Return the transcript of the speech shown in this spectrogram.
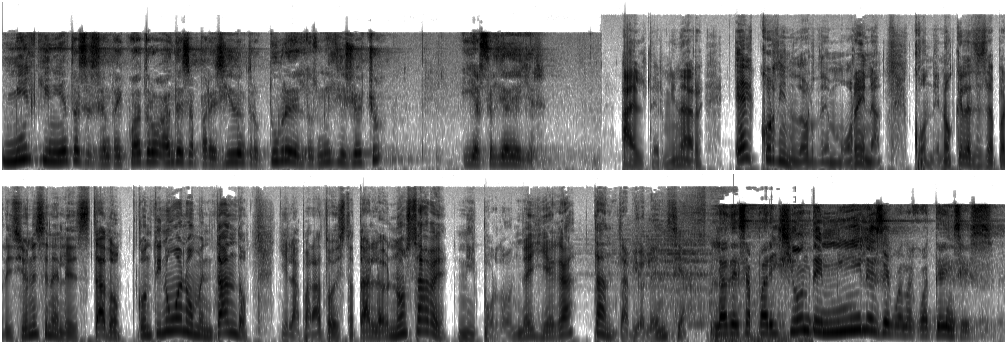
1.564 han desaparecido entre octubre del 2018 y hasta el día de ayer. Al terminar, el coordinador de Morena condenó que las desapariciones en el Estado continúan aumentando y el aparato estatal no sabe ni por dónde llega tanta violencia. La desaparición de miles de guanajuatenses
